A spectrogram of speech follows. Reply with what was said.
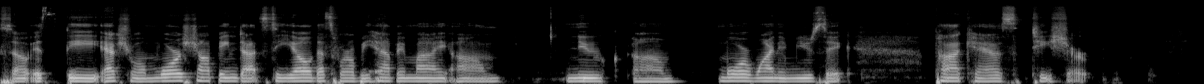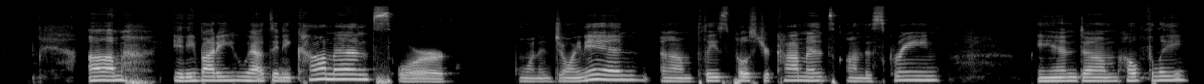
So it's the actual mooreshopping.co that's where i'll be having my um, new um, Moore wine and music podcast t-shirt. Um anybody who has any comments or want to join in um, please post your comments on the screen and um, hopefully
